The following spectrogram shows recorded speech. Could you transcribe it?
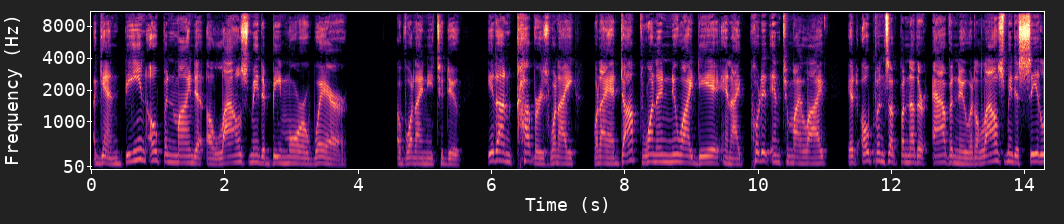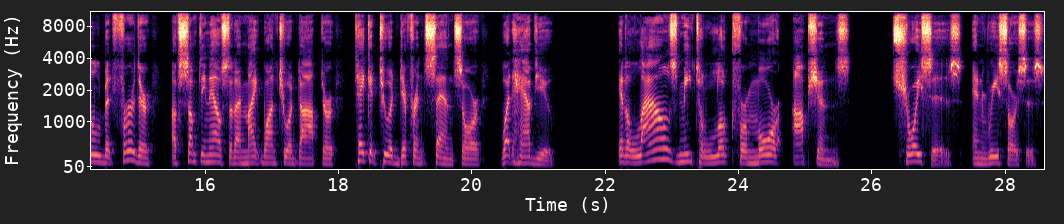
Again, being open minded allows me to be more aware of what I need to do. It uncovers when I when I adopt one new idea and I put it into my life, it opens up another avenue. It allows me to see a little bit further of something else that I might want to adopt or take it to a different sense or what have you. It allows me to look for more options, choices, and resources.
